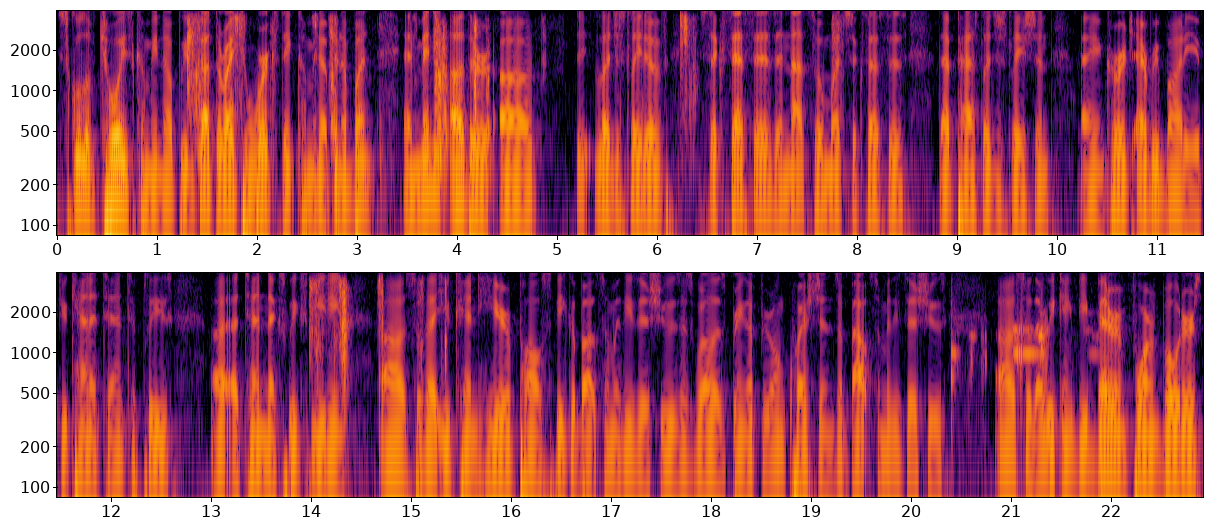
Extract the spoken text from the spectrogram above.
school of choice coming up. We've got the right to work state coming up, and a bunch and many other uh, legislative successes and not so much successes that passed legislation. I encourage everybody, if you can attend, to please uh, attend next week's meeting uh, so that you can hear Paul speak about some of these issues as well as bring up your own questions about some of these issues uh, so that we can be better informed voters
